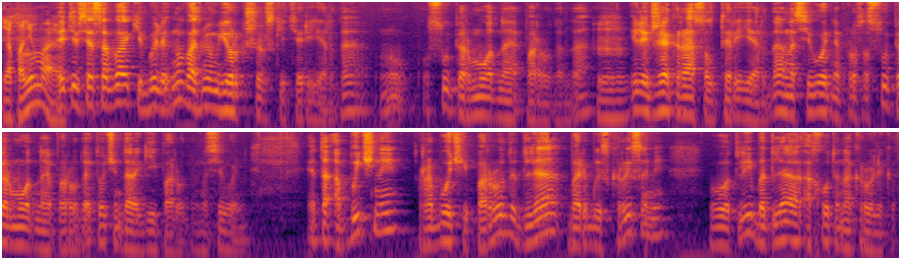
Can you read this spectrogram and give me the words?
Я понимаю. Эти все собаки были, ну, возьмем йоркширский терьер, да, ну, супер модная порода, да, угу. или Джек Рассел терьер, да, на сегодня просто супер модная порода, это очень дорогие породы на сегодня. Это обычные рабочие породы для борьбы с крысами, вот, либо для охоты на кроликов.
